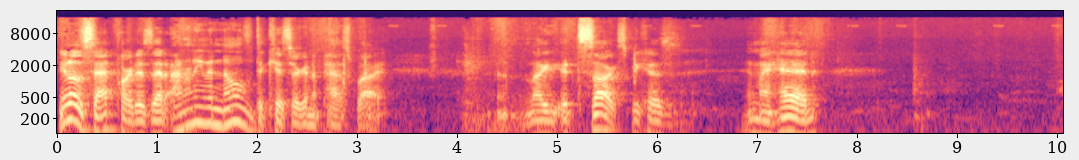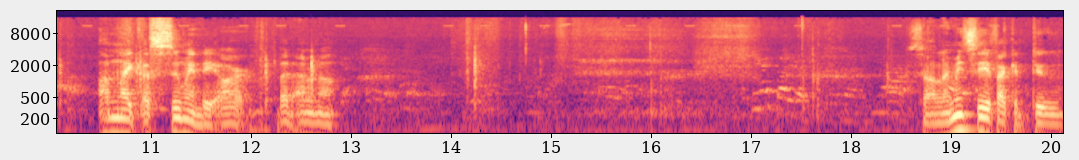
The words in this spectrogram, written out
You know, the sad part is that I don't even know if the kids are going to pass by. Like, it sucks because in my head, I'm like assuming they are, but I don't know. So let me see if I could do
